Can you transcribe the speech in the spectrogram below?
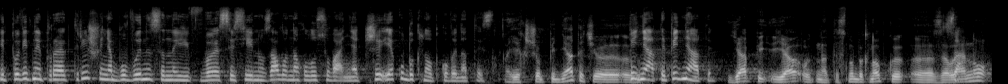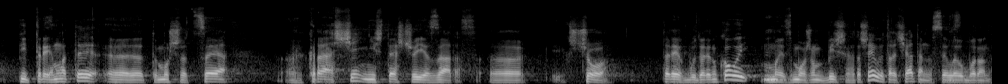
відповідний проект рішення був винесений в сесійну залу на голосування. Чи яку би кнопку ви натисли? А якщо підняти чи е, Підняти, підняти. Я я натисну би кнопку е, зелену підтримати, е, тому що це краще ніж те, що є зараз. Якщо тариф буде ринковий, ми зможемо більше грошей витрачати на сили оборони.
